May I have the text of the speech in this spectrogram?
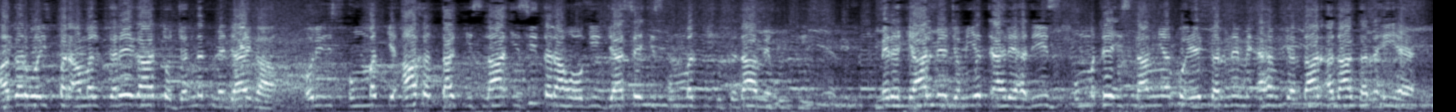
अगर वो इस पर अमल करेगा तो जन्नत में जाएगा और इस उम्मत के आखिर तक इसलाह इसी तरह होगी जैसे इस उम्मत की इब्तदा में हुई थी। मेरे ख्याल में जमीयत अहल हदीस उम्मत इस्लामिया को एक करने में अहम किरदार अदा कर रही है।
